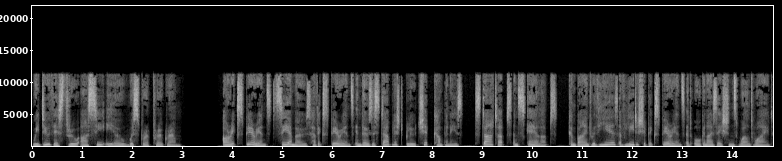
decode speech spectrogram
We do this through our CEO Whisperer program. Our experienced CMOs have experience in those established blue chip companies, startups, and scale ups, combined with years of leadership experience at organizations worldwide.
